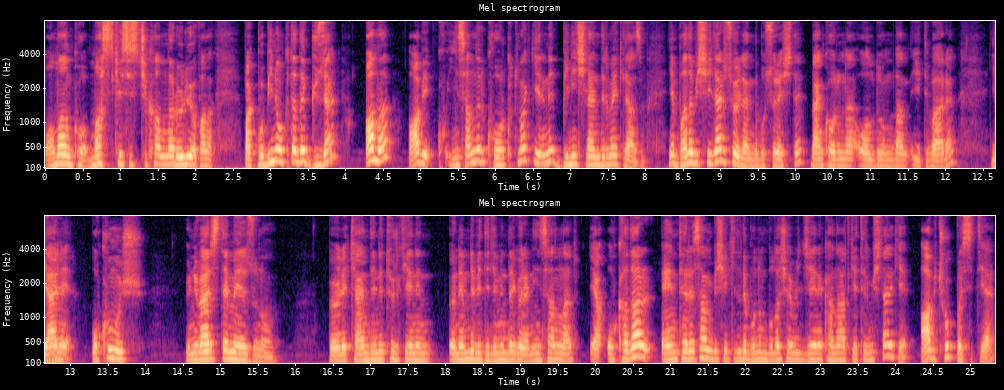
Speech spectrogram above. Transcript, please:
aman ko maskesiz çıkanlar ölüyor falan. Bak bu bir noktada güzel ama abi insanları korkutmak yerine bilinçlendirmek lazım. Ya bana bir şeyler söylendi bu süreçte ben korona olduğumdan itibaren. Yani Evet. okumuş, üniversite mezunu, böyle kendini Türkiye'nin önemli bir diliminde gören insanlar ya o kadar enteresan bir şekilde bunun bulaşabileceğine kanaat getirmişler ki abi çok basit ya.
